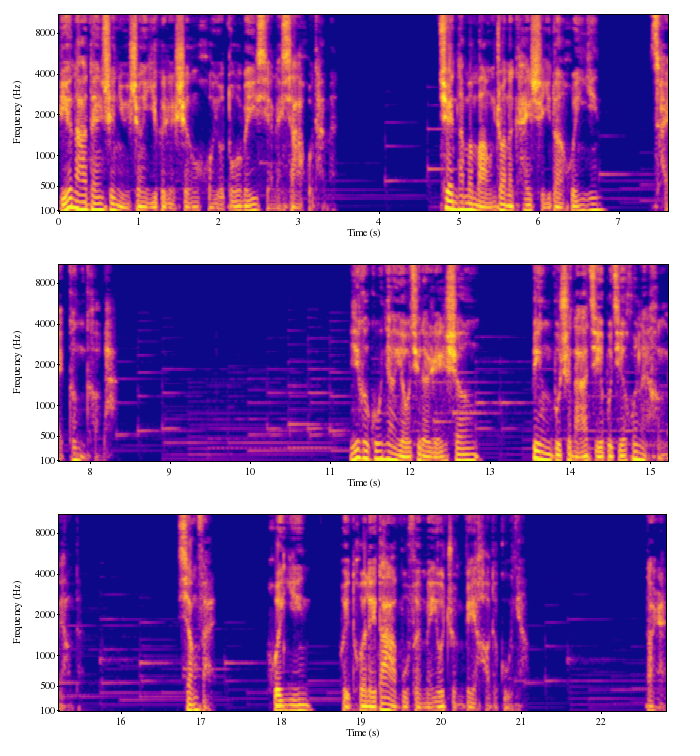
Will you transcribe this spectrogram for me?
别拿单身女生一个人生活有多危险来吓唬他们，劝他们莽撞的开始一段婚姻，才更可怕。一个姑娘有趣的人生，并不是拿结不结婚来衡量的。相反，婚姻会拖累大部分没有准备好的姑娘。当然，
